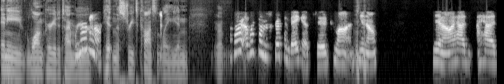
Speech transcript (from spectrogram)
any long period of time where No. you're hitting the streets constantly and uh, I I worked on the strip in Vegas, dude. Come on, you know. you know, I had I had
